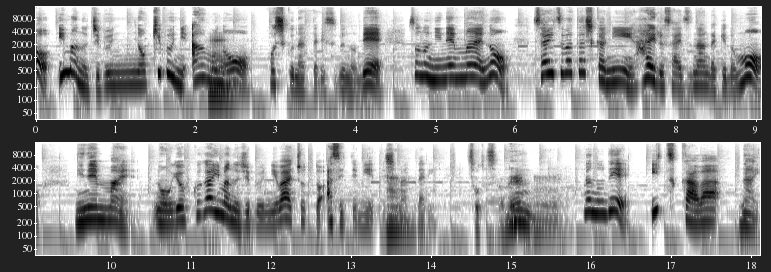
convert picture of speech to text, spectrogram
と今の自分の気分に合うものを欲しくなったりするので、その2年前のサイズは確かに入るサイズなんだけども2年前のお洋服が今の自分にはちょっと焦って見えてしまったり、そうですよね。ううんん。なのでいつかはない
